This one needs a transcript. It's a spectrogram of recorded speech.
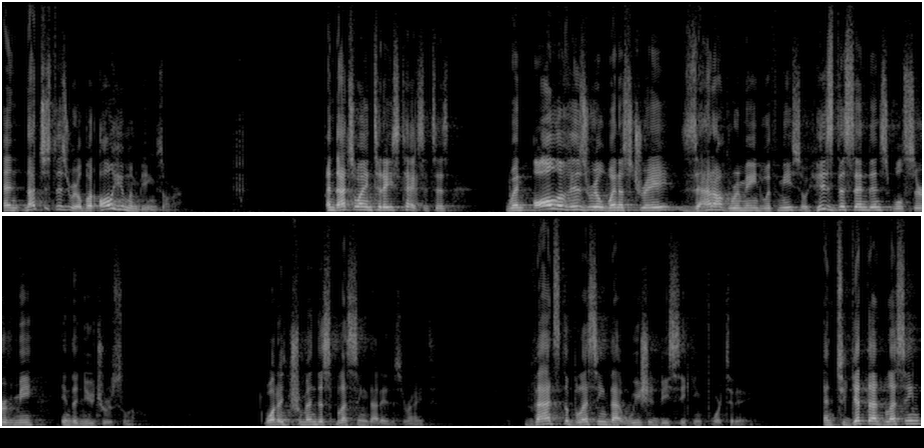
And not just Israel, but all human beings are. And that's why in today's text it says, When all of Israel went astray, Zadok remained with me, so his descendants will serve me in the New Jerusalem. What a tremendous blessing that is, right? That's the blessing that we should be seeking for today. And to get that blessing,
